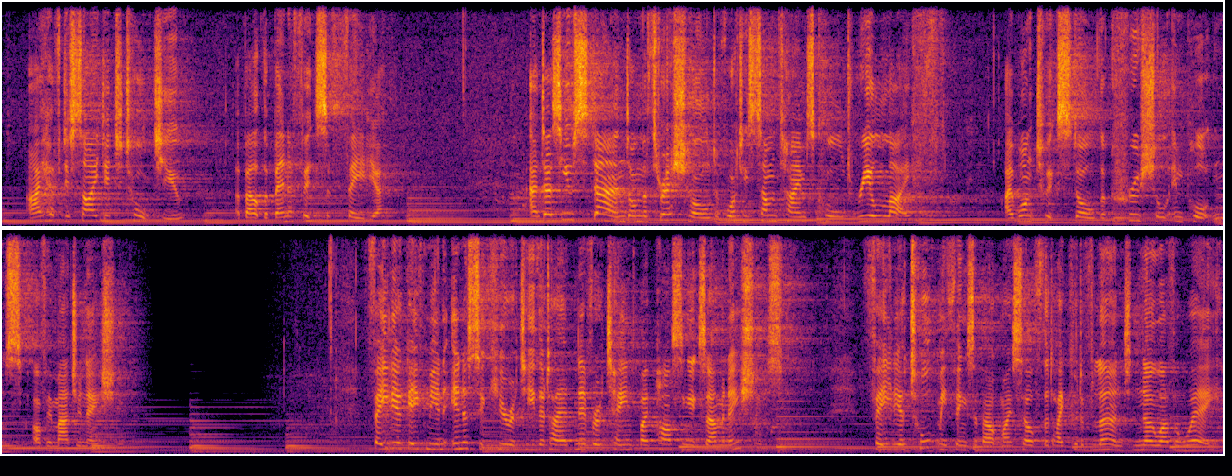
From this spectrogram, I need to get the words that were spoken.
I have decided to talk to you about the benefits of failure. And as you stand on the threshold of what is sometimes called real life, I want to extol the crucial importance of imagination. Failure gave me an inner security that I had never attained by passing examinations. Failure taught me things about myself that I could have learned no other way.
